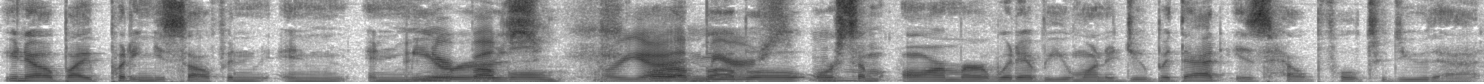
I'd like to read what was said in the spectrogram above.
You know, by putting yourself in in, in In mirrors bubble, or or a in mirrors. Mm-hmm. bubble or some armor, whatever you want to do. But that is helpful to do that.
